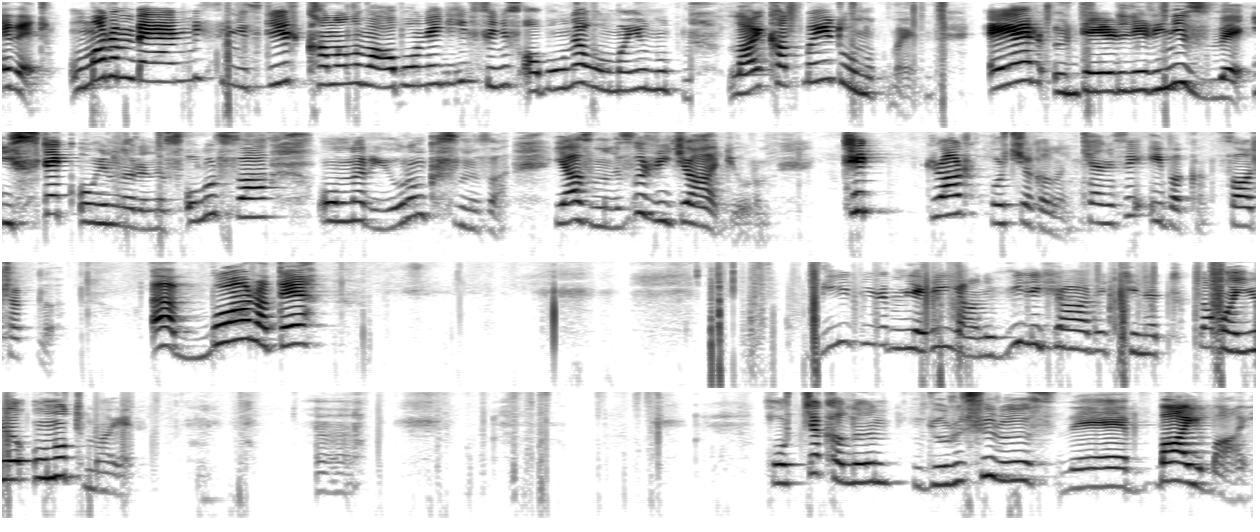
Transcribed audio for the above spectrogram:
Evet, umarım beğenmişsinizdir. Kanalıma abone değilseniz abone olmayı unutmayın. Like atmayı da unutmayın. Eğer önerileriniz ve istek oyunlarınız olursa onları yorum kısmınıza yazmanızı rica ediyorum. Tekrar hoşçakalın. Kendinize iyi bakın. Sağlıcakla. Ha, bu arada bildirimleri yani zil işaretine tıklamayı unutmayın. Ee, Hoşça kalın. Görüşürüz ve bay bay.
